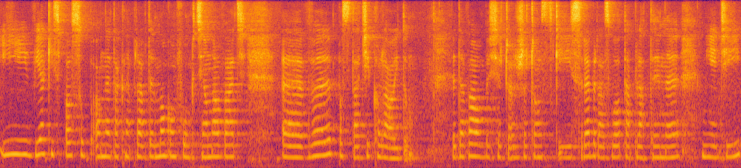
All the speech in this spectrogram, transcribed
i w jaki sposób one tak naprawdę mogą funkcjonować e, w postaci koloidu. Wydawałoby się, że cząstki srebra, złota, platyny, miedzi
